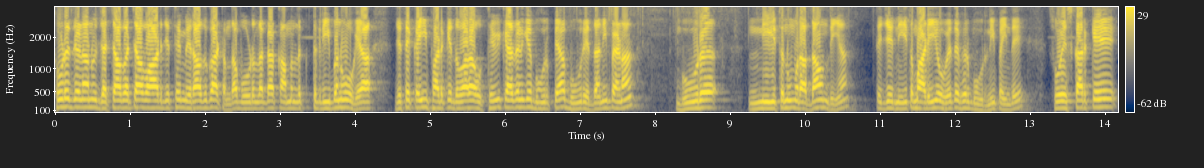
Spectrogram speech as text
ਥੋੜੇ ਦਿਨਾਂ ਨੂੰ ਜੱਚਾ ਬੱਚਾ ਵਾਰਡ ਜਿੱਥੇ ਮੇਰਾ ਉਦਘਾਟਨ ਦਾ ਬੋਰਡ ਲੱਗਾ, ਕੰਮ ਲ- ਤਕਰੀਬਨ ਹੋ ਗਿਆ, ਜਿੱਥੇ ਕਈ ਫੜ ਕੇ ਦੁਬਾਰਾ ਉੱਥੇ ਵੀ ਕਹਿ ਦੇਣਗੇ ਬੂਰ ਪਿਆ। ਬੂਰ ਇਦਾਂ ਨਹੀਂ ਪੈਣਾ। ਬੂਰ ਨੀਤ ਨੂੰ ਮੁਰਾਦਾਂ ਹੁੰਦੀਆਂ ਤੇ ਜੇ ਨੀਤ ਮਾੜੀ ਹੋਵੇ ਤੇ ਫਿਰ ਬੂਰ ਨਹੀਂ ਪੈਂਦੇ। ਸੋ ਇਸ ਕਰਕੇ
